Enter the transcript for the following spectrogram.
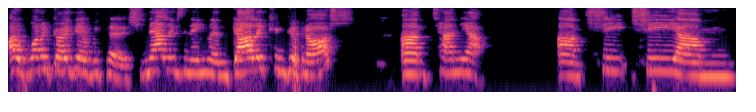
I want to go there with her. She now lives in England. Garlic and ganache. Um, Tanya. Um, she she um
